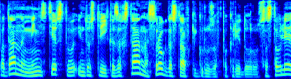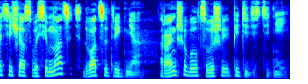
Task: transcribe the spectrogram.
По данным Министерства индустрии Казахстана, срок доставки грузов по коридору составляет сейчас 18-23 дня. Раньше был свыше 50 дней.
